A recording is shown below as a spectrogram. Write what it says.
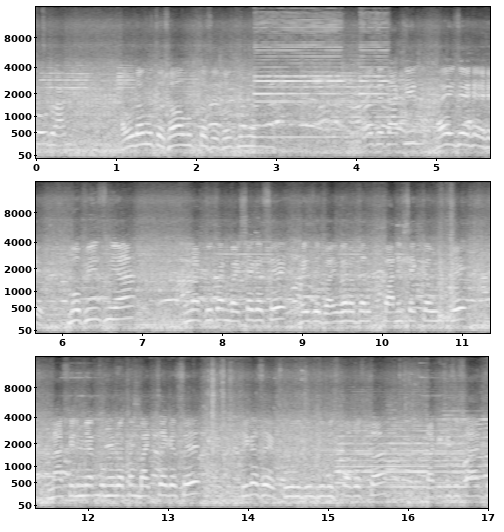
বুঝা গেছে তো সব উঠতেছে। এই যে জাকির এই যে মফিজ মিয়া ওনার দোকান বাইসা গেছে। এই যে ভাই ভাড়াদার পানি চেক্কা উঠছে নাসির মিয়া কোনো রকম বাচ্চা গেছে। ঠিক আছে খুব দুর্দুবস্ত অবস্থা। তাকে কিছু সাহায্য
